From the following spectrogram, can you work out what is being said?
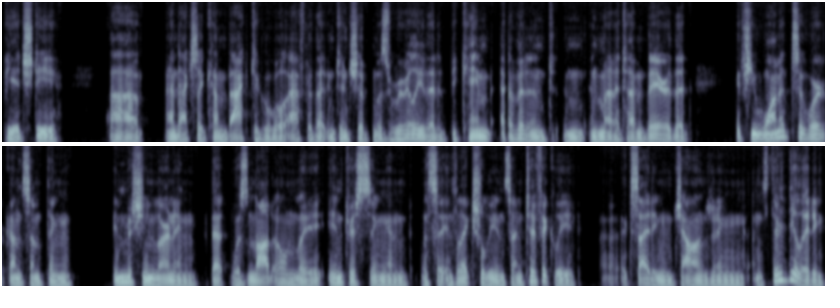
PhD uh, and actually come back to Google after that internship was really that it became evident in, in my time there that if you wanted to work on something in machine learning that was not only interesting and let's say intellectually and scientifically uh, exciting, challenging, and stimulating,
